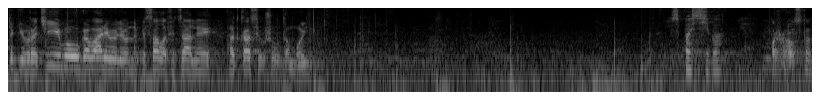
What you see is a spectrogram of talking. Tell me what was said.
Так и врачи его уговаривали, он написал официальный отказ и ушел домой. Спасибо. Пожалуйста.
